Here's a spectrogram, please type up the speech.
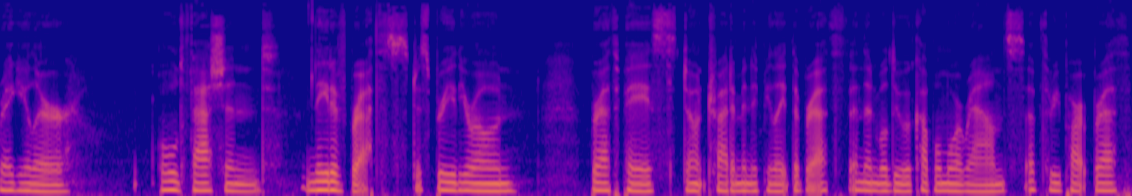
regular, old fashioned native breaths. Just breathe your own breath pace. Don't try to manipulate the breath. And then we'll do a couple more rounds of three part breath.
